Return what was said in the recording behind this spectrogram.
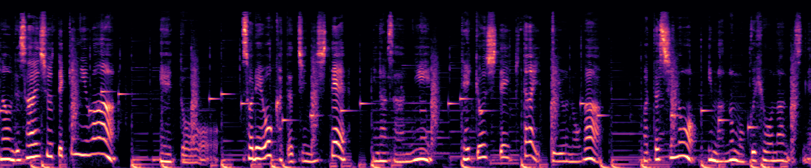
なので最終的にはえっ、ー、とそれを形にして皆さんに提供していきたいっていうのが私の今の目標なんですね。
